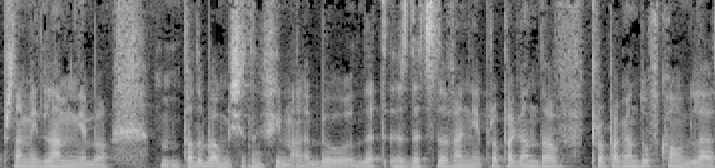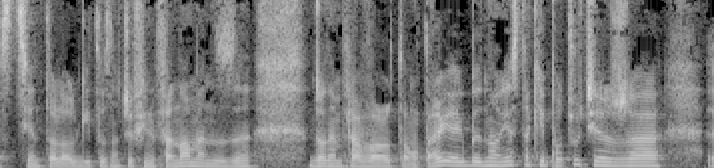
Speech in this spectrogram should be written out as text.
przynajmniej dla mnie, bo podobał mi się ten film, ale był zdecydowanie propagandow, propagandówką dla scjentologii, to znaczy film Fenomen z Johnem Travoltą. Tak, jakby no, jest takie poczucie, że e,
